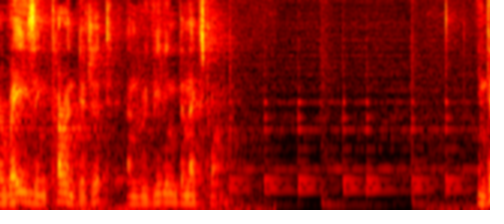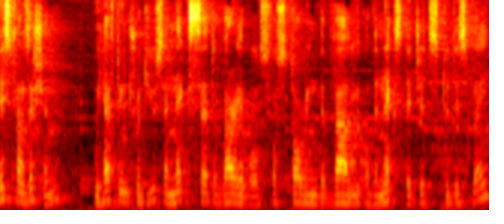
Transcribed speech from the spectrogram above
erasing current digit and revealing the next one. In this transition, we have to introduce a next set of variables for storing the value of the next digits to display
